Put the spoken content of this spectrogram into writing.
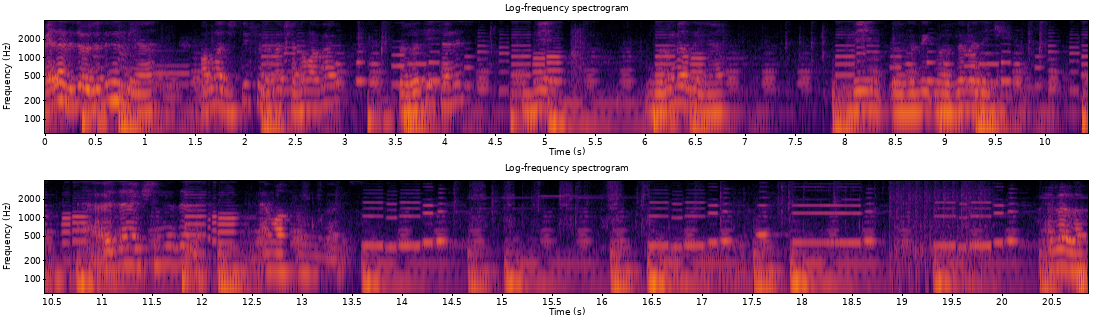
Beyler bizi özlediniz mi ya? Vallahi ciddi söylüyorum şaka maka. Özlediyseniz bir yorum yazın ya. Deyin özledik mi özlemedik. Ya, özlememişsinizdir de. Ne var biz. Helal lan.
